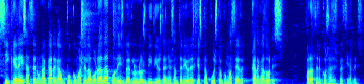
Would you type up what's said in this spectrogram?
Si queréis hacer una carga un poco más elaborada, podéis verlo en los vídeos de años anteriores, que está puesto como hacer cargadores, para hacer cosas especiales.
